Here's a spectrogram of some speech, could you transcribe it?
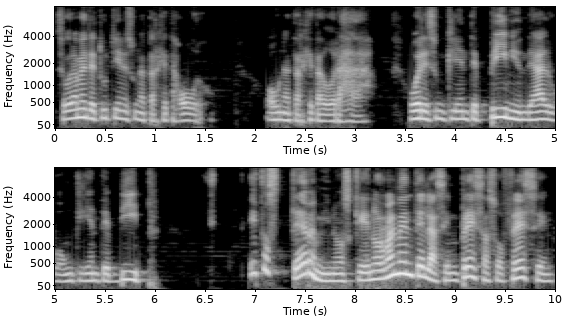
seguramente tú tienes una tarjeta oro o una tarjeta dorada, o eres un cliente premium de algo, un cliente VIP. Estos términos que normalmente las empresas ofrecen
